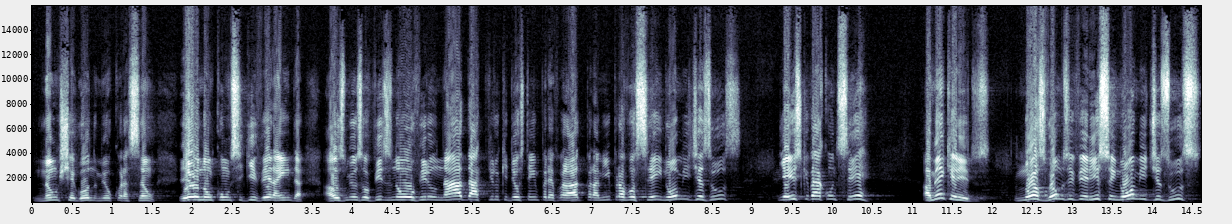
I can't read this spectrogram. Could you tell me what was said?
não chegou no meu coração eu não consegui ver ainda, aos meus ouvidos não ouviram nada aquilo que Deus tem preparado para mim e para você, em nome de Jesus. E é isso que vai acontecer. Amém, queridos? Nós vamos viver isso em nome de Jesus.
